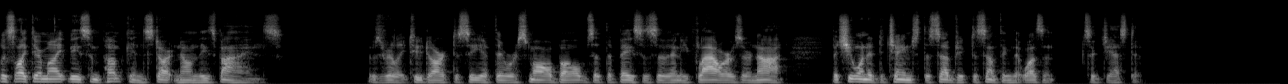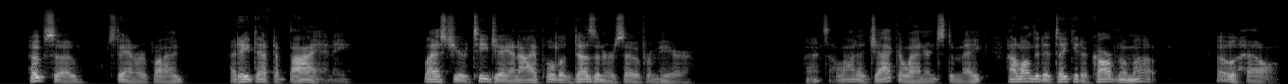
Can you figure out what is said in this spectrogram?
Looks like there might be some pumpkins starting on these vines. It was really too dark to see if there were small bulbs at the bases of any flowers or not, but she wanted to change the subject to something that wasn't suggestive. Hope so, Stan replied. I'd hate to have to buy any. Last year, TJ and I pulled a dozen or so from here. That's a lot of jack o' lanterns to make. How long did it take you to carve them up? Oh, hell.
